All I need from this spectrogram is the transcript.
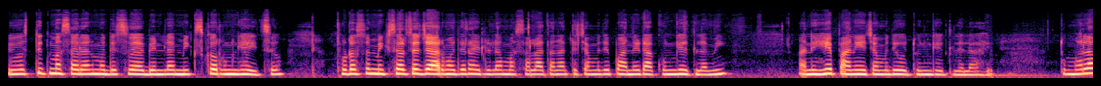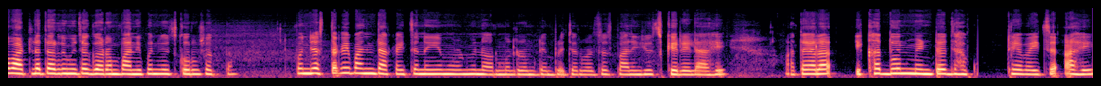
व्यवस्थित मसाल्यांमध्ये सोयाबीनला मिक्स करून घ्यायचं. थोडंसं मिक्सरच्या जारमध्ये राहिलेला मसाला आता ना त्याच्यामध्ये पाणी टाकून घेतलं मी. आणि हे पाणी याच्यामध्ये ओतून घेतलेलं आहे. तुम्हाला वाटलं तर तुम्ही तर गरम पाणी पण यूज करू शकता. पण जास्त काही पाणी टाकायचं नाही आहे म्हणून मी नॉर्मल रूम टेम्परेचरवरचंच पाणी यूज केलेलं आहे. आता याला एखाद दोन मिनटं झाकून ठेवायचं आहे.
